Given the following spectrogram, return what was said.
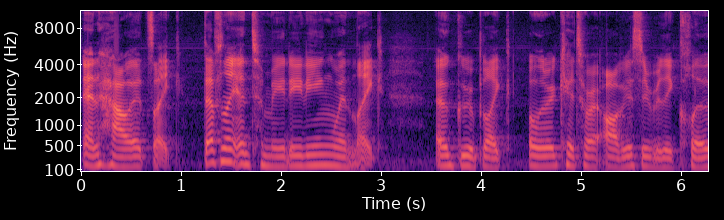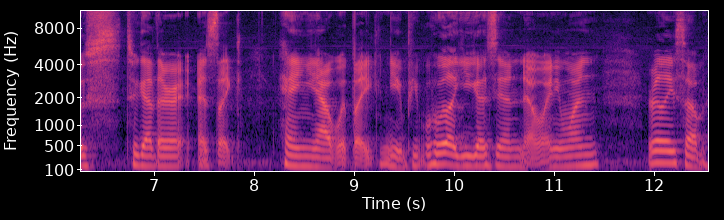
and how it's like definitely intimidating when like a group like older kids who are obviously really close together is like hanging out with like new people who like you guys didn't know anyone really. So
